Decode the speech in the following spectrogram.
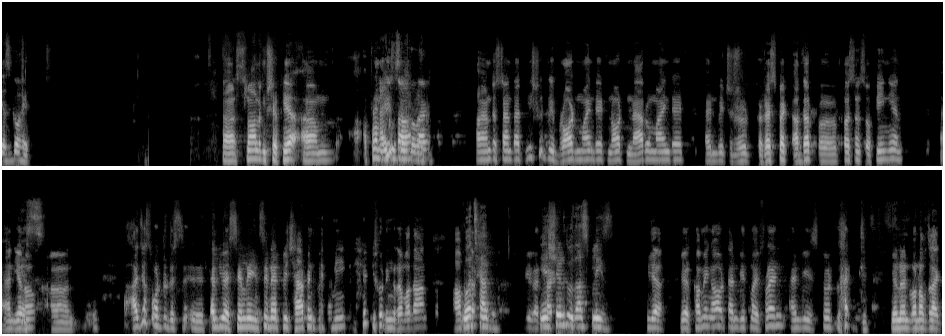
Yes, go ahead. Uh, Assalamu alaikum, Sheikh. Um, from this, salam wa I. I understand that we should be broad-minded, not narrow-minded, and we should respect other uh, person's opinion. And you know, uh, I just wanted to uh, tell you a silly incident which happened with me during Ramadan. After What happened? we Yeah, share it with us, please. yeah, we are coming out and with my friend and we stood like, you know, in one of the like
